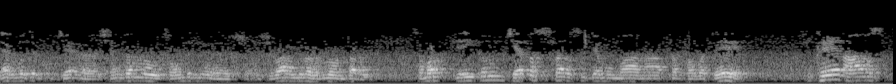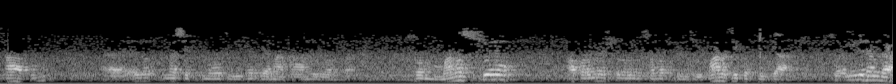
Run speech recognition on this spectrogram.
లేకపోతే చే- శంకరులు సౌందర్య శివానందుల హరిలో ఉంటారు. సమర్థ్యైకం చేతస్సరసిజము భవతే. సుఖే నావస్థాతం ఏదో నశక్నోతి ఇక జన అని అంటారు సో మనస్సును ఆ పరమేశ్వరుని సమర్పించి మానసిక పూజ. సో ఈ విధంగా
